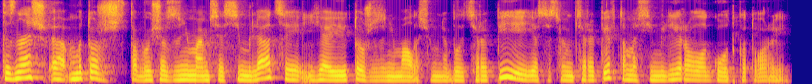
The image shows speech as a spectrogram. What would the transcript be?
Ты знаешь, э, мы тоже с тобой сейчас занимаемся ассимиляцией. Я ей тоже занималась. У меня была терапия. Я со своим терапевтом ассимилировала год, который...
